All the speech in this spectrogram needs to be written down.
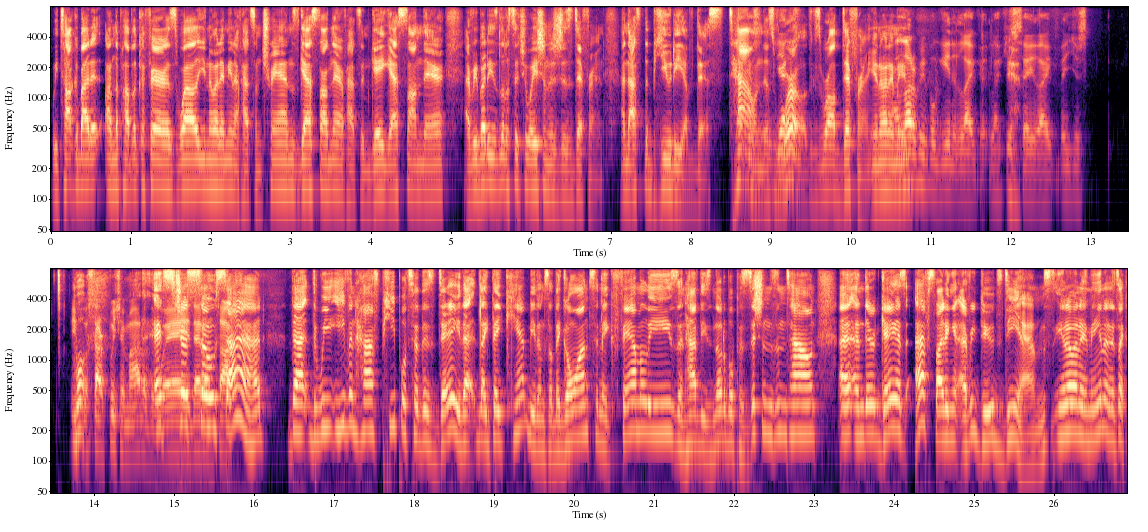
We talk about it on the public affair as well. You know what I mean? I've had some trans guests on there. I've had some gay guests on there. Everybody's little situation is just different, and that's the beauty of this town, this yeah, world, because we're all different. You know what I mean? A lot of people get it like like you Yeah. say like they just people Well, start pushing them out of the way. it's just they so sad that we even have people to this day that like they can't be themselves. They go on to make families and have these notable positions in town, and, and they're gay as f, sliding in every dude's DMs. You know what I mean? And it's like,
